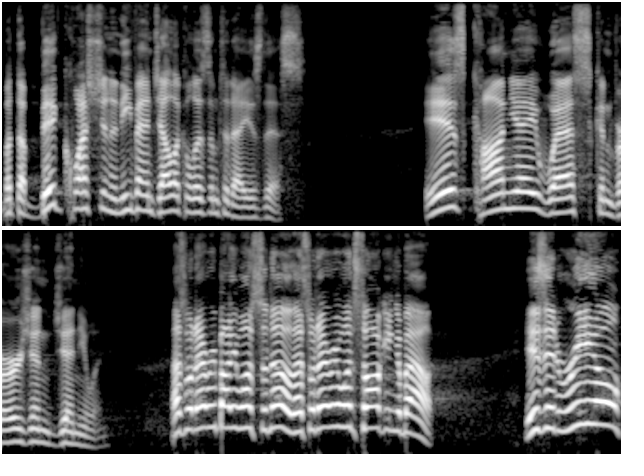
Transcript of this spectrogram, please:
But the big question in evangelicalism today is this Is Kanye West's conversion genuine? That's what everybody wants to know. That's what everyone's talking about. Is it real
